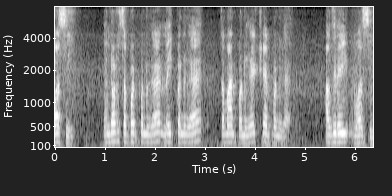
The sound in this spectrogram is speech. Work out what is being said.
Vasi. எல்லோரும் சப்போர்ட் பண்ணுங்கள் லைக் பண்ணுங்கள் கமெண்ட் பண்ணுங்கள் ஷேர் பண்ணுங்கள் அதிரை வாசி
